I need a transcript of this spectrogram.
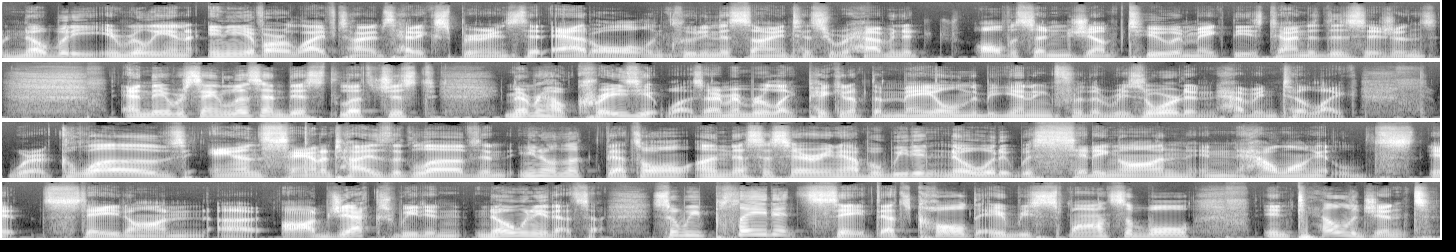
Nobody really in any of our lifetimes had experienced it at all, including the scientists who were having to all of a sudden jump to and make these kind of decisions. And they were saying, listen, this let's just remember how crazy it was. I remember like picking up the mail in the beginning for the resort and having to like wear gloves and sanitize the gloves. And you know, look, that's all unnecessary now. But we didn't know what it was sitting on and how long it it stayed on uh, objects. We didn't know any of that stuff. So we played it safe. That's called a responsible, intelligent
